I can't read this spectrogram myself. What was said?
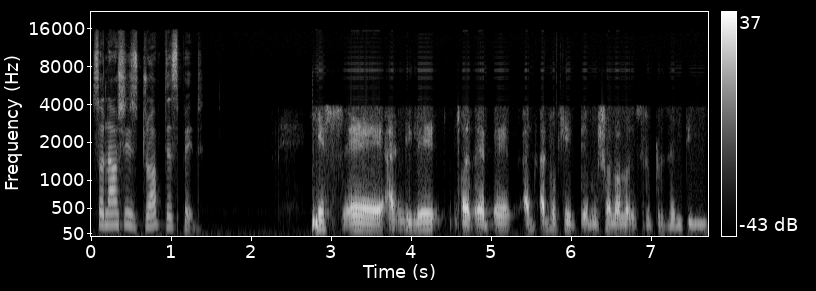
So now she's dropped this bid. Yes, uh, Andile, uh, uh, Advocate Mshololo is representing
